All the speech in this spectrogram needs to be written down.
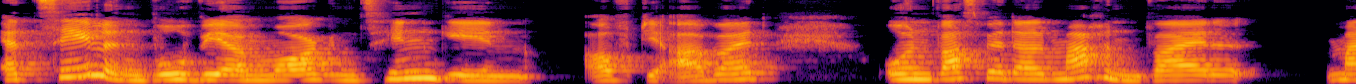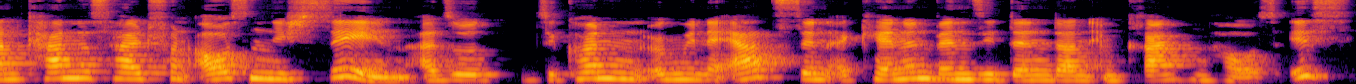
erzählen, wo wir morgens hingehen auf die Arbeit und was wir da machen, weil man kann es halt von außen nicht sehen. Also sie können irgendwie eine Ärztin erkennen, wenn sie denn dann im Krankenhaus ist.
